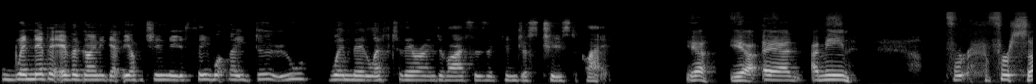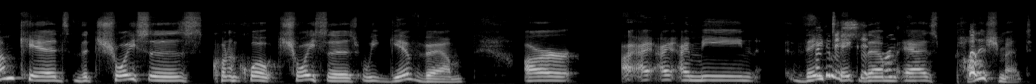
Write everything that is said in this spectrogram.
we're never ever going to get the opportunity to see what they do when they're left to their own devices and can just choose to play. Yeah, yeah, and I mean, for for some kids, the choices, quote unquote, choices we give them are, I I, I mean, they take them choices. as punishment.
